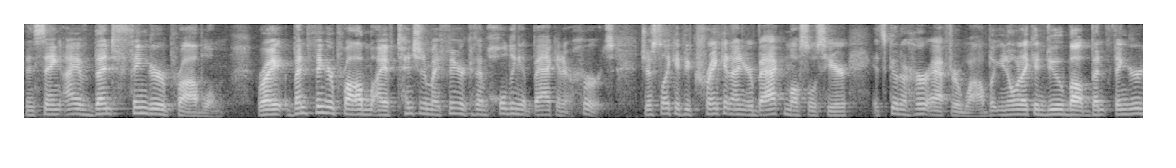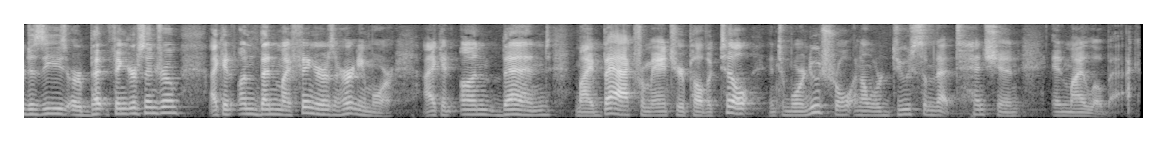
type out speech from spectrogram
than saying I have bent finger problem, right? Bent finger problem, I have tension in my finger because I'm holding it back and it hurts. Just like if you crank it on your back muscles here, it's gonna hurt after a while. But you know what I can do about bent finger disease or bent finger syndrome? I can unbend my finger, it doesn't hurt anymore. I can unbend my back from anterior pelvic tilt into more neutral and I'll reduce some of that tension in my low back.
